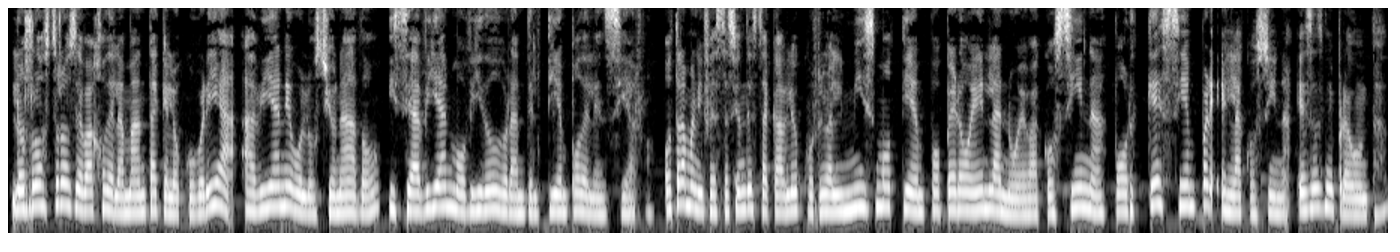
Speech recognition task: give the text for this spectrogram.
Los rostros debajo de la manta que lo cubría habían evolucionado y se habían movido durante el tiempo del encierro. Otra manifestación destacable ocurrió al mismo tiempo, pero en la nueva cocina. ¿Por qué siempre en la cocina? Esa es mi pregunta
